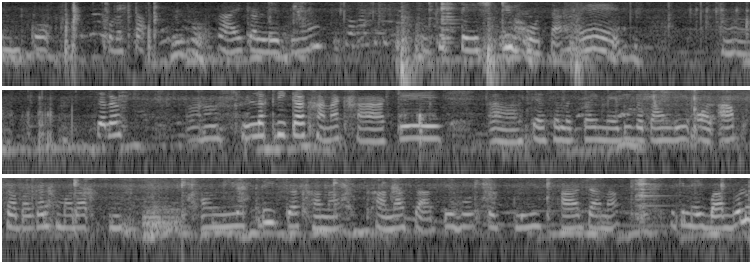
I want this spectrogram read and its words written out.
इनको थोड़ा सा फ्राई कर लेती हूँ क्योंकि टेस्टी होता है। हाँ, चलो लकड़ी का खाना खा के अ, कैसा लगता है मैं भी बताऊँगी। और आप सब अगर हमारा लकड़ी का खाना खाना चाहते हो तो प्लीज़ आ जाना। लेकिन एक बात बोलो,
